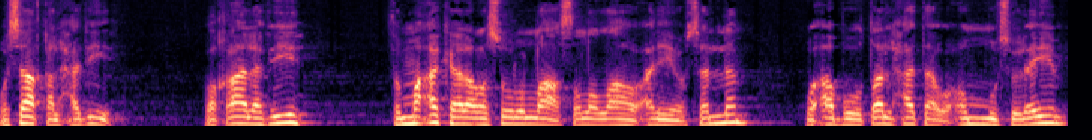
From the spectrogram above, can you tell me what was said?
وساق الحديث. وقال فيه ثم أكل رسول الله صلى الله عليه وسلم وأبو طلحة وأم سليم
